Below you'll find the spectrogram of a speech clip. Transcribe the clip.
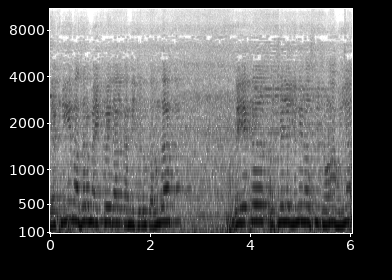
ਤੇ ਅਖੀਰ ਨਾਲ ਸਰ ਮੈਂ ਇੱਕੋ ਹੀ ਗੱਲ ਕਰਨੀ ਸ਼ੁਰੂ ਕਰੂੰਗਾ। ਬਈ ਇੱਕ ਪਿਛਲੇ ਜੋ ਯੂਨੀਵਰਸਿਟੀ ਚੋਣਾਂ ਹੋਈਆਂ।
